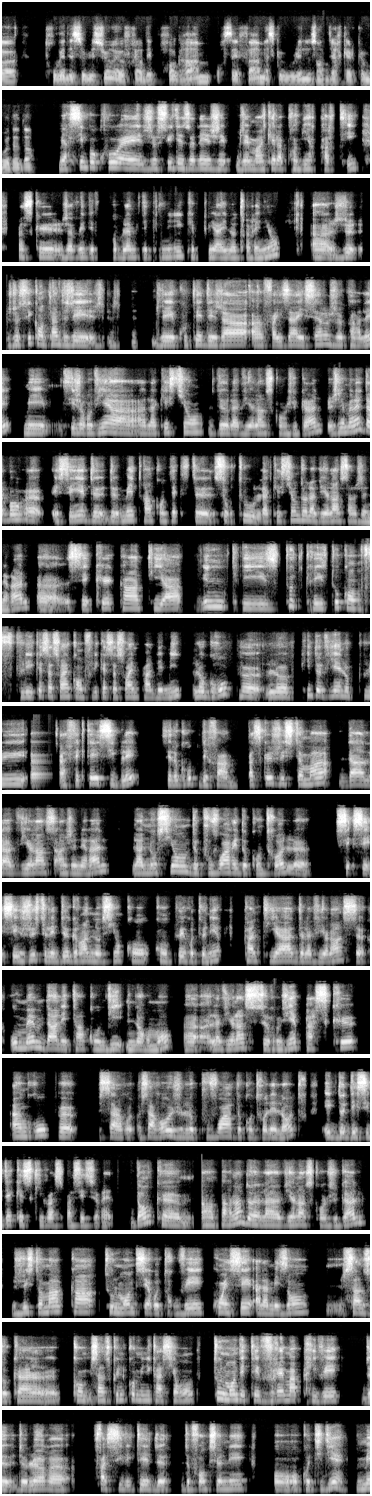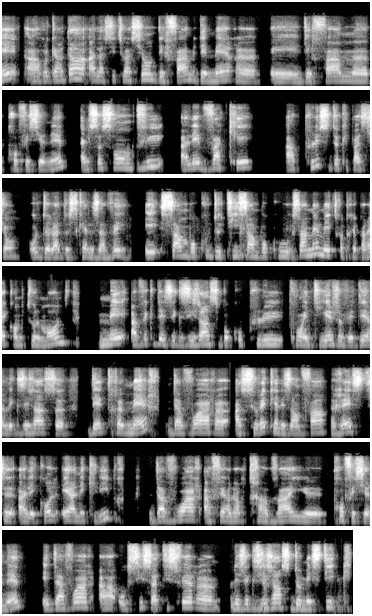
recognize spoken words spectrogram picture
trouver des solutions et offrir des programmes pour ces femmes. Est-ce que vous voulez nous en dire quelques mots, Dada? Merci beaucoup je suis désolée, j'ai manqué la première partie parce que j'avais des problèmes techniques et puis à une autre réunion. Euh, je suis contente, j'ai écouté déjà Faiza et Serge parler, mais si je reviens à, la question de la violence conjugale, j'aimerais d'abord euh, essayer de, de, mettre en contexte surtout la question de la violence en général. Euh, C'est que quand il y a une crise, toute crise, tout conflit, que ce soit un conflit, que ce soit une pandémie, le groupe euh, le, qui devient le plus euh, affecté et ciblé, c'est le groupe des femmes. Parce que justement, dans la violence en général, la notion de pouvoir et de contrôle, euh, c'est juste les deux grandes notions qu'on qu peut retenir quand il y a de la violence ou même dans les temps qu'on dit normaux. Euh, la violence survient parce que un groupe s'arroge le pouvoir de contrôler l'autre et de décider qu'est-ce qui va se passer sur elle. Donc, euh, en parlant de la violence conjugale, justement, quand tout le monde s'est retrouvé coincé à la maison, sans, aucun, sans aucune communication, tout le monde était vraiment privé de, de leur euh, facilité de, de fonctionner au, au, quotidien. Mais en regardant à la situation des femmes, des mères euh, et des femmes euh, professionnelles, elles se sont vues aller vaquer à plus d'occupations au-delà de ce qu'elles avaient et sans beaucoup d'outils, sans beaucoup, sans même être préparées comme tout le monde, mais avec des exigences beaucoup plus pointillées, je veux dire l'exigence d'être mère, d'avoir euh, assuré que les enfants restent à l'école et en équilibre, d'avoir à faire leur travail euh, professionnel et d'avoir à aussi satisfaire euh, les exigences domestiques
